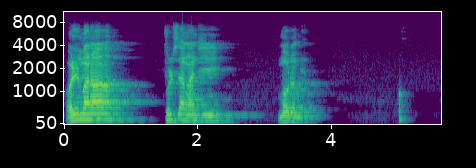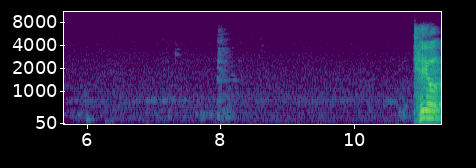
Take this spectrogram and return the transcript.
얼마나 불쌍한지 모릅니다. 태어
